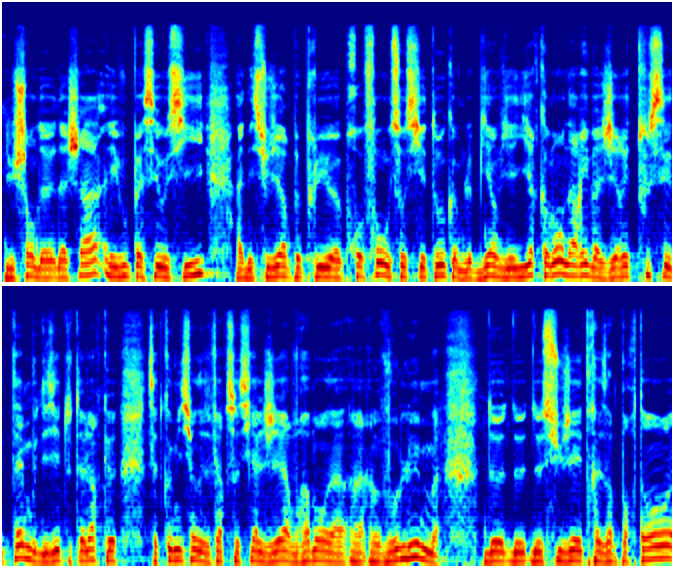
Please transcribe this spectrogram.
du champ d'achat. Et vous passez aussi à des sujets un peu plus euh, profonds ou sociétaux comme le bien vieillir. Comment on arrive à gérer tous ces thèmes? Vous disiez tout à l'heure que cette commission des affaires sociales gère vraiment un, un, volume de, de, de, sujets très importants.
